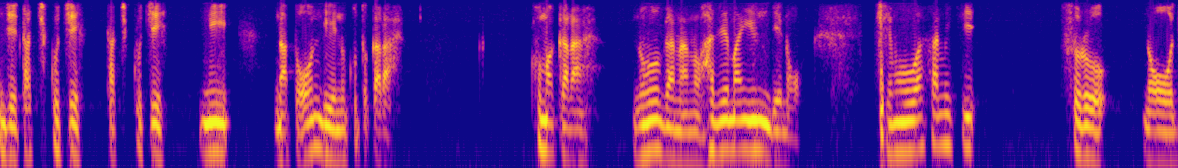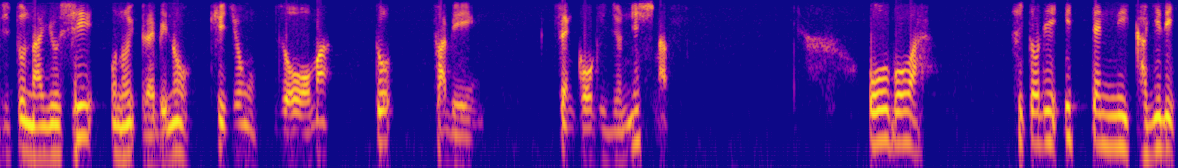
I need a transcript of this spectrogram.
じ立ち口、立ち口になとオンリーのことから、熊からヌーガナの始まりんでの、ちむわさみちするのじとなゆし、うぬいれびの基準、ゾーマとサビン、選考基準にします。応募は一人一点に限り、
